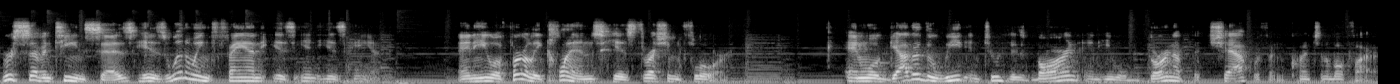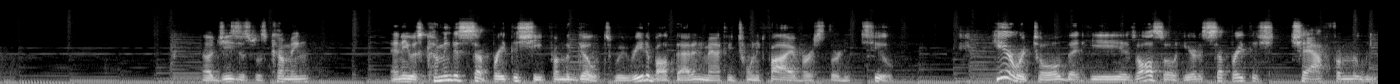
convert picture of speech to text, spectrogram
Verse 17 says, His winnowing fan is in his hand, and he will thoroughly cleanse his threshing floor, and will gather the wheat into his barn, and he will burn up the chaff with unquenchable fire. Now, Jesus was coming and he was coming to separate the sheep from the goats. We read about that in Matthew 25, verse 32. Here we're told that he is also here to separate the chaff from the wheat.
